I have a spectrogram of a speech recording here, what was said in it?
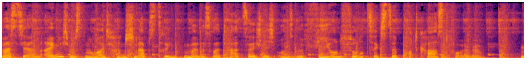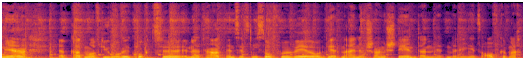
Sebastian, eigentlich müssten wir heute einen Schnaps trinken, weil das war tatsächlich unsere 44. Podcast-Folge. Ja, ich habe gerade mal auf die Uhr geguckt. Äh, in der Tat, wenn es jetzt nicht so früh wäre und wir hätten einen im Schrank stehen, dann hätten wir den jetzt aufgemacht.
